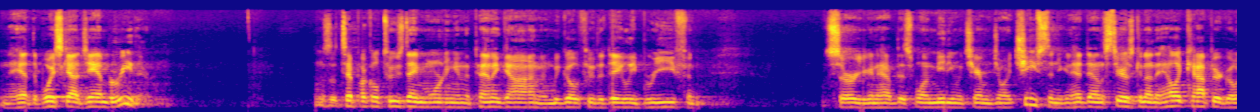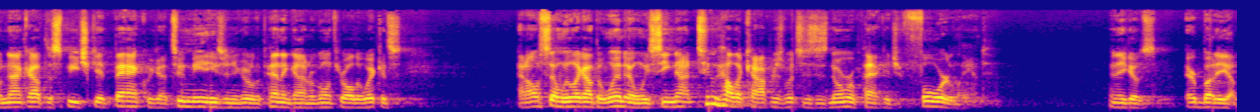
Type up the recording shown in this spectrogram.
And they had the Boy Scout Jamboree there. It was a typical Tuesday morning in the Pentagon, and we go through the daily brief. And, sir, you're going to have this one meeting with Chairman Joint Chiefs, then you can head down the stairs, get on the helicopter, go knock out the speech, get back. We got two meetings, and you go to the Pentagon. We're going through all the wickets. And all of a sudden, we look out the window and we see not two helicopters, which is his normal package, four land. And he goes, Everybody up.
